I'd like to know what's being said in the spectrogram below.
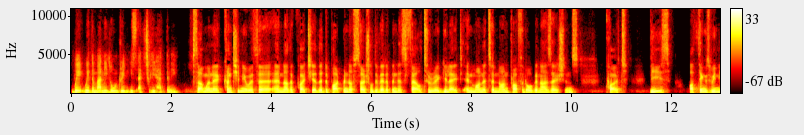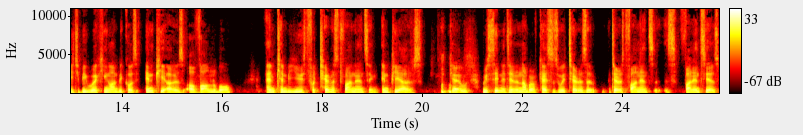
where, where the money laundering is actually happening. So I'm going to continue with uh, another quote here. The Department of Social Development has failed to regulate and monitor non-profit organizations. Quote, these are things we need to be working on because NPOs are vulnerable and can be used for terrorist financing, NPOs. Okay, we've seen it in a number of cases where terrorism, terrorist finances, financiers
